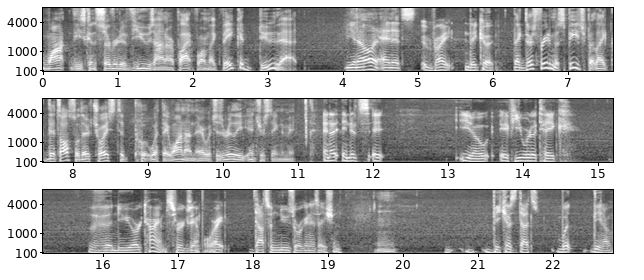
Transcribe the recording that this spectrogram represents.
want these conservative views on our platform like they could do that you know? And it's right. They could. Like there's freedom of speech but like that's also their choice to put what they want on there which is really interesting to me. And and it's it you know if you were to take the new york times for example right? That's a news organization. Mm. Because that's what, you know,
